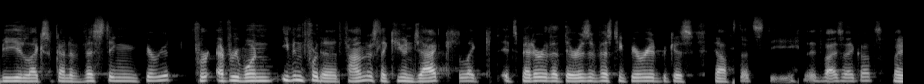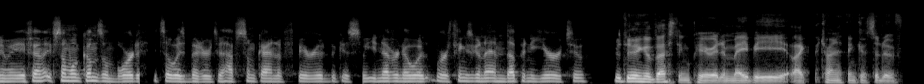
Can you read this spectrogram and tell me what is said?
be like some kind of vesting period for everyone, even for the founders like you and Jack. Like it's better that there is a vesting period because yeah, that's the advice I got. But anyway, if if someone comes on board, it's always better to have some kind of period because you never know where things are going to end up in a year or two. We're doing a vesting period and maybe like trying to think of sort of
